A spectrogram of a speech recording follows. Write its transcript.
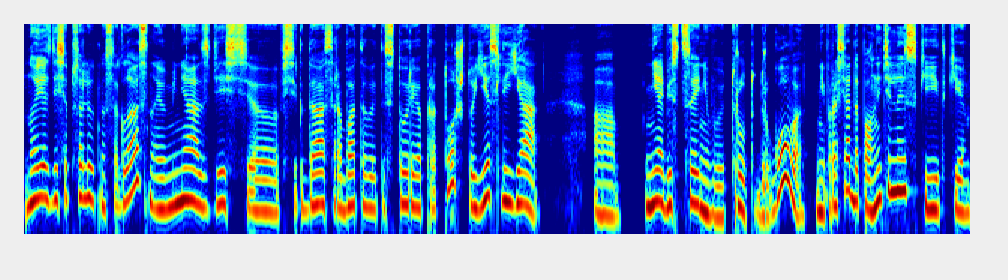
Но я здесь абсолютно согласна, и у меня здесь э, всегда срабатывает история про то, что если я а, не обесцениваю труд другого, не прося дополнительные скидки,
